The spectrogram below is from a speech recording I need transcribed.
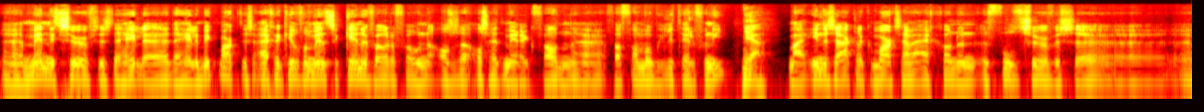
Uh, managed services, de hele, de hele mikmak. Dus eigenlijk heel veel mensen kennen Vodafone als, als het merk van, van, van, mobiele telefonie. Ja. Maar in de zakelijke markt zijn we eigenlijk gewoon een, een full service uh,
